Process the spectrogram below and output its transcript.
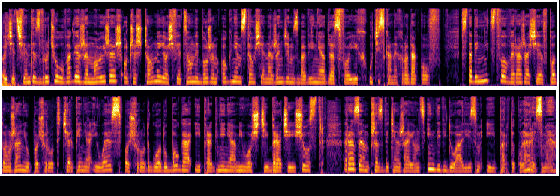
Ojciec Święty zwrócił uwagę, że Mojżesz, oczyszczony i oświecony Bożym ogniem, stał się narzędziem zbawienia dla swoich uciskanych rodaków. Wstawiennictwo wyraża się w podążaniu pośród cierpienia i łez, pośród głodu Boga i pragnienia miłości braci i sióstr, razem przezwyciężając indywidualizm i partykularyzmy.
